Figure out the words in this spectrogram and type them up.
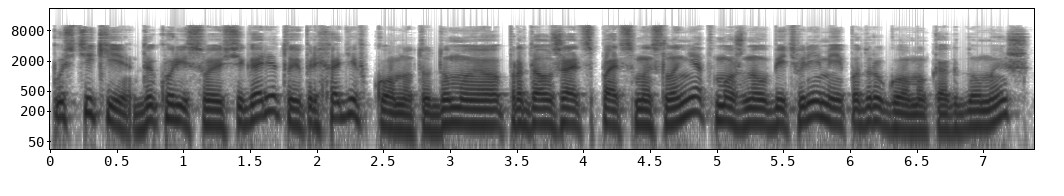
«Пустяки, докури свою сигарету и приходи в комнату. Думаю, продолжать спать смысла нет, можно убить время и по-другому. Как думаешь?»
